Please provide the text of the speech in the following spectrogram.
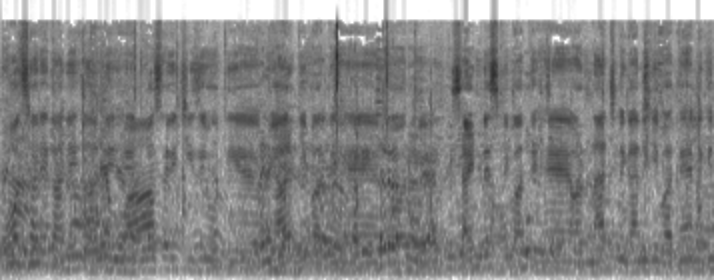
बहुत सारे गाने आते हैं बहुत सारी चीज़ें होती है प्यार की बातें हैं और सैडनेस की बातें हैं और नाचने गाने की बातें हैं लेकिन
